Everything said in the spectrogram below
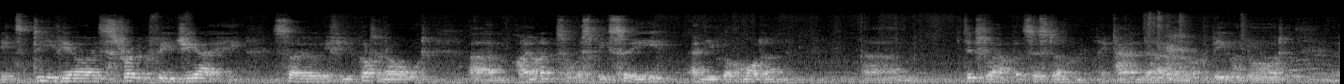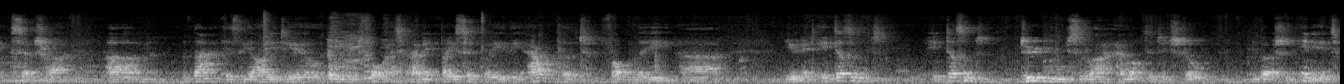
it's DVI stroke VGA. So if you've got an old um, Iyonix or USB-C and you've got a modern um, digital output system, a Panda or a BeagleBoard, etc., um, that is the ideal unit for it, and it basically the output from the uh, unit. It doesn't it doesn't do of like analog to digital conversion in it.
